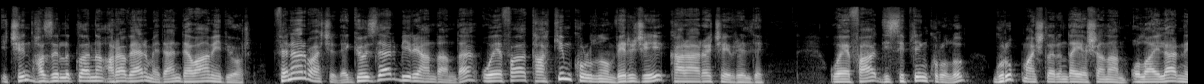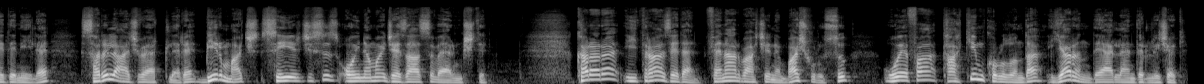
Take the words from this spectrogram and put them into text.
için hazırlıklarına ara vermeden devam ediyor. Fenerbahçe'de gözler bir yandan da UEFA Tahkim Kurulu'nun vereceği karara çevrildi. UEFA Disiplin Kurulu grup maçlarında yaşanan olaylar nedeniyle Sarı Lacivertlere bir maç seyircisiz oynama cezası vermişti. Karara itiraz eden Fenerbahçe'nin başvurusu UEFA Tahkim Kurulu'nda yarın değerlendirilecek.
